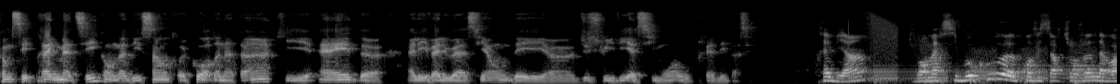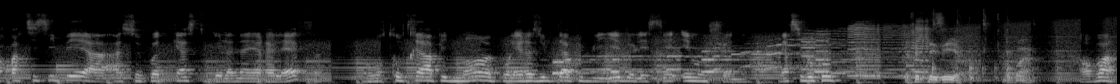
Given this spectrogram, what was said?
comme c'est pragmatique, on a des centres coordonnateurs qui aident à l'évaluation du suivi à six mois auprès des patients. Très bien. Je vous remercie beaucoup, professeur Turgeon, d'avoir participé à, à, ce podcast de l'ANARLF. On vous retrouve très rapidement pour les résultats publiés de l'essai Emotion. Merci beaucoup. Ça fait plaisir. Au revoir. Au revoir.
